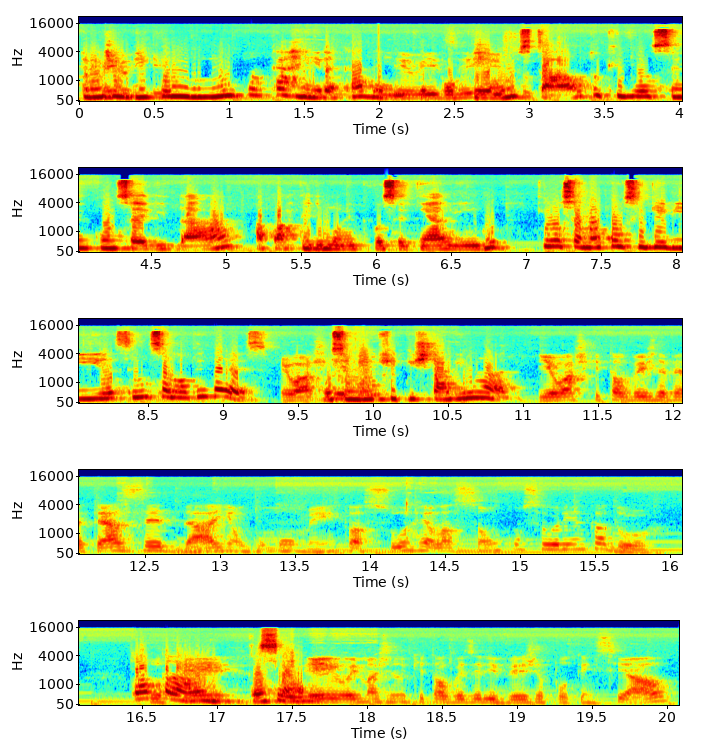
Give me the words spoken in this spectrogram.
prejudica que... muito a carreira acadêmica, porque é um salto que você consegue dar a partir do momento que você tem a língua que você não conseguiria se você não tivesse. Eu acho você meio que fica estagnado. E eu acho que talvez deve até azedar em algum momento a sua relação com seu orientador. Porque total. eu imagino que talvez ele veja potencial,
